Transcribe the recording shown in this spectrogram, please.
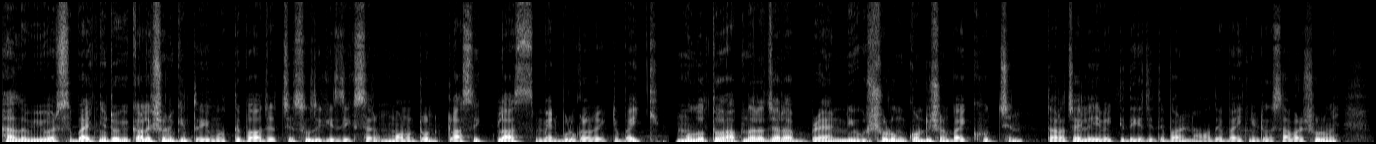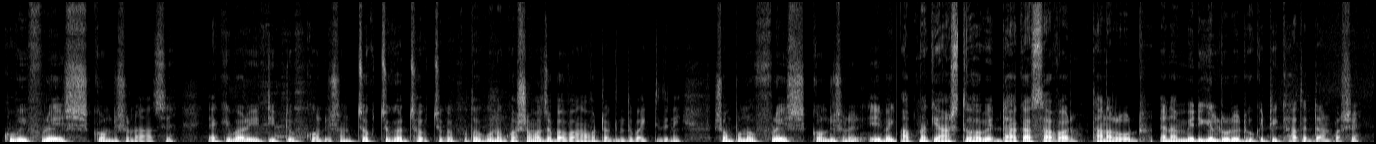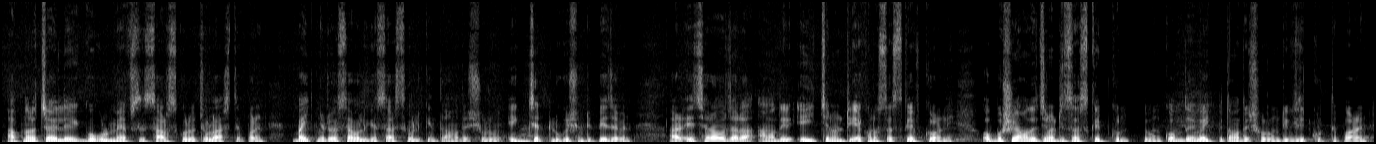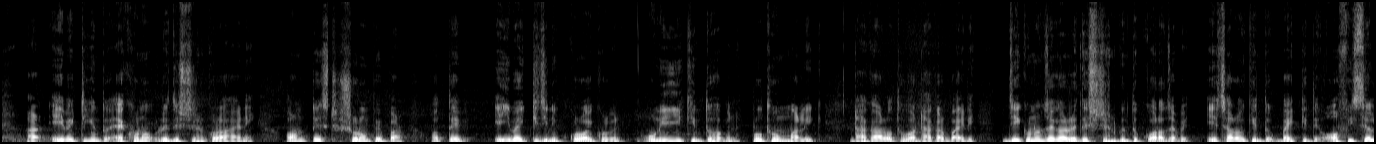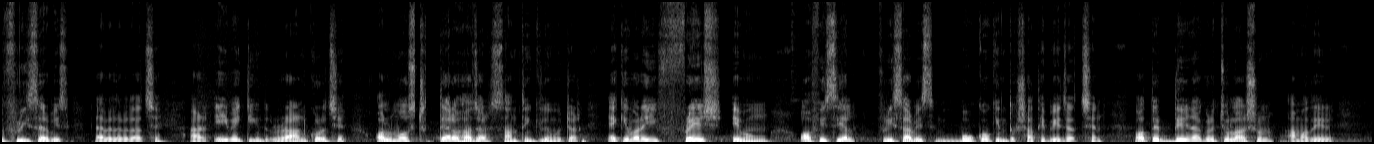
Hello viewers bike নেটওয়ার্কের কালেকশনে কিন্তু এই মুহূর্তে পাওয়া যাচ্ছে Suzuki Gixxer monotone classic plus matte blue কালারের একটি বাইক মূলত আপনারা যারা brand new showroom condition bike খুঁজছেন তারা চাইলে এই বাইকটি দেখে যেতে পারেন। আমাদের বাইক নেটওয়ার্ক সাবার শোরুমে খুবই ফ্রেশ কন্ডিশনে আছে। একেবারেই টিপটপ কন্ডিশন চকচকা ঝকচকা কোথাও কোনো ঘষা মাজা বা ভাঙাফাটা কিন্তু বাইকটিতে নেই। সম্পূর্ণ ফ্রেশ কন্ডিশনের এই বাইক আপনাকে আসতে হবে ঢাকা সাভার থানা রোড, এনাম মেডিকেল রোডে ঢুকে ঠিক হাতের ডান পাশে। আপনারা চাইলে গুগল ম্যাপসে সার্চ করে চলে আসতে পারেন। বাইক নেটওয়ার্ক সাভার লিখে সার্চ করলে কিন্তু আমাদের শোরুমে এক্সাক্ট লোকেশনটি পেয়ে যাবেন। আর এছাড়াও যারা আমাদের এই চ্যানেলটি এখনও সাবস্ক্রাইব করেনি অবশ্যই আমাদের চ্যানেলটি সাবস্ক্রাইব করুন এবং কম দামে বাইক পেতে আমাদের শোরুমটি ভিজিট করতে পারেন। আর এই বাইকটি কিন্তু এখনও রেজিস্ট্রেশন করা হয়নি। অন টেস্ট শোরুম পেপার অতএব এই বাইকটি যিনি ক্রয় করবেন, উনিই কিন্তু হবেন প্রথম মালিক। ঢাকার অথবা ঢাকার বাইরে যে কোনো জায়গার রেজিস্ট্রেশন কিন্তু করা যাবে। এছাড়াও কিন্তু বাইকটিতে অফিসিয়াল ফ্রি সার্ভিস অ্যাভেলেবেল আছে। আর এই বাইকটি কিন্তু রান করেছে অলমোস্ট তেরো হাজার সামথিং কিলোমিটার একেবারেই ফ্রেশ এবং অফিসিয়াল ফ্রি সার্ভিস বুকও কিন্তু সাথে পেয়ে যাচ্ছেন। অতএব দেরি না করে চলে আসুন আমাদের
